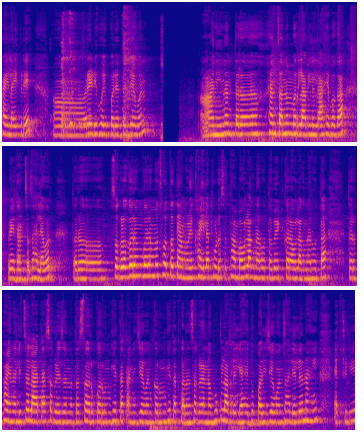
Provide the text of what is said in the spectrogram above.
खायला इकडे. रेडी होईपर्यंत जेवण. आणि नंतर ह्यांचा नंबर लागलेला आहे बघा वेदांचा झाल्यावर. तर सगळं गरम गरमच होतं त्यामुळे खायला थोडंसं थांबावं लागणार होतं वेट करावं लागणार होता. तर फायनली चला आता सगळेजण आता सर्व करून घेतात आणि जेवण करून घेतात कारण सगळ्यांना भूक लागलेली आहे. दुपारी जेवण झालेलं नाही. ॲक्च्युली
